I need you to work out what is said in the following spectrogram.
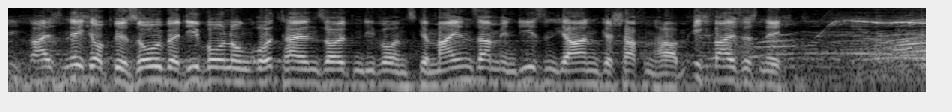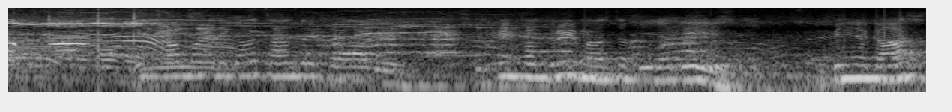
Ich weiß nicht, ob wir so über die Wohnungen urteilen sollten, die wir uns gemeinsam in diesen Jahren geschaffen haben. Ich weiß es nicht. Ich habe mal eine ganz andere Frage. Ich bin von drüben aus der BRD. Ich bin hier Gast,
